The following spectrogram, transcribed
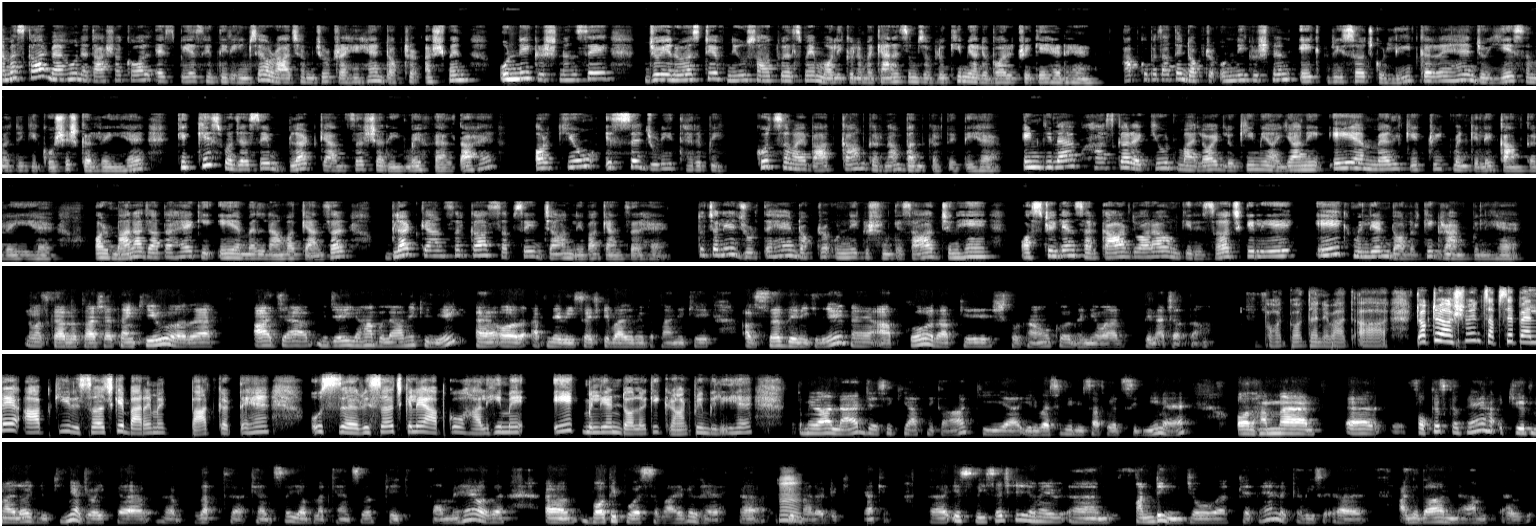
नमस्कार, मैं हूँ नताशा कौल एसबीएस हिंदी टीम से, और आज हम जुड़ रहे हैं डॉक्टर अश्विन उन्नी कृष्णन से, जो university of New South Wales में molecular mechanisms of leukaemia laboratory के हेड हैं। आपको बताते हैं डॉक्टर उन्नी कृष्णन एक रिसर्च को लीड कर रहे हैं, जो ये समझने की कोशिश कर रही है कि किस वजह से ब्लड कैंसर शरीर में फैलता है और क्यों इससे जुड़ी थेरेपी कुछ समय बाद काम करना बंद कर देती है। इनकी लैब खासकर एक्यूट माइलॉइड ल्यूकीमिया यानी एएमएल के ट्रीटमेंट के लिए काम कर रही है और माना जाता है कि ए नामक कैंसर ब्लड कैंसर का सबसे जानलेवा कैंसर है। तो चलिए जुड़ते हैं डॉक्टर उन्नी कृष्ण के साथ, जिन्हें ऑस्ट्रेलियन सरकार द्वारा उनकी रिसर्च के लिए एक मिलियन डॉलर की ग्रांट मिली है। नमस्कार नताशा थैंक यू और आज मुझे यहाँ बुलाने के लिए और अपने रिसर्च के बारे में बताने के अवसर देने के लिए मैं आपको और आपके श्रोताओं को धन्यवाद देना चाहता हूँ। बहुत बहुत धन्यवाद। डॉक्टर अश्विन सबसे पहले आपकी रिसर्च के बारे में बात करते हैं। उस रिसर्च के लिए आपको हाल ही में एक मिलियन डॉलर की ग्रांट भी मिली है। तो मेरा लैब जैसे कि आपने कहा कि university New South Wales Sydney में है और हम फोकस करते हैं एक्यूट माइलॉइड ल्यूकीमिया जो एक रक्त कैंसर या ब्लड कैंसर के फॉर्म में है और बहुत ही पुअर सर्वाइवल है एक्यूट माइलॉइड ल्यूकीमिया के। इस रिसर्च के लिए हमें फंडिंग जो कहते हैं लाइक अनुदान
